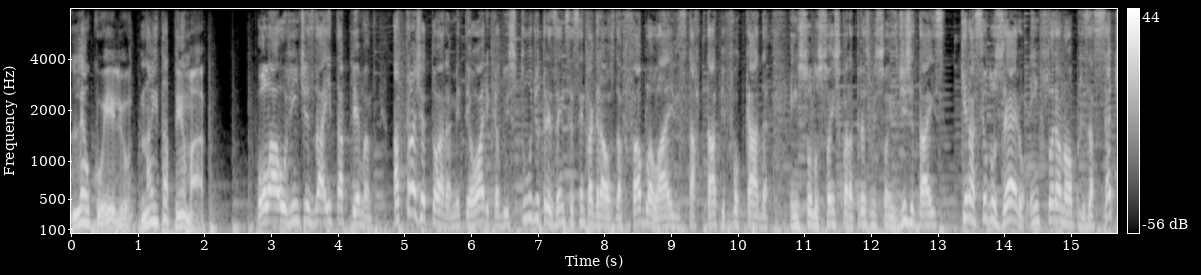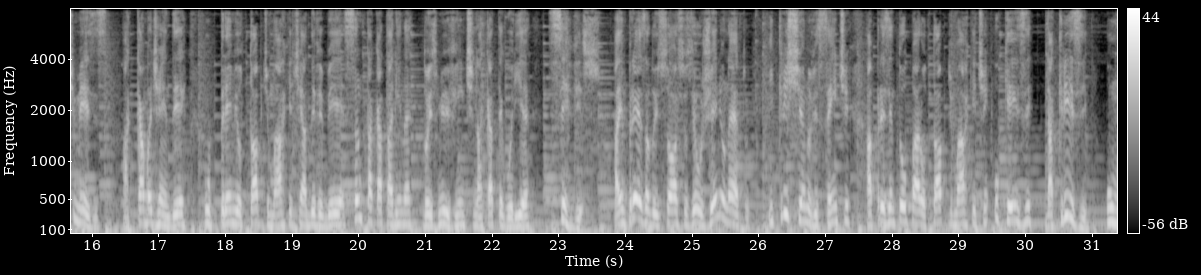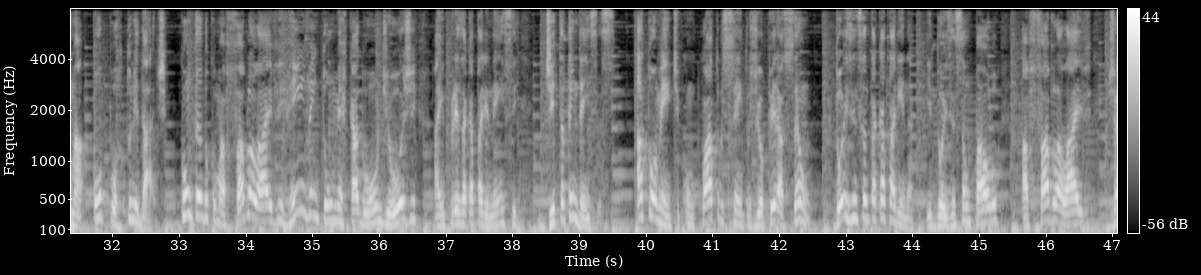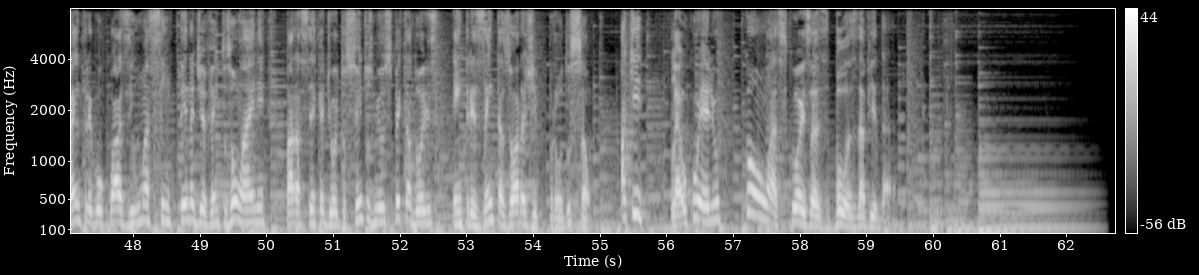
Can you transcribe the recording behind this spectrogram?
Léo Coelho, na Itapema. Olá, ouvintes da Itapema. A trajetória meteórica do Estúdio 360 Graus da Fábula Live, startup focada em soluções para transmissões digitais, que nasceu do zero em Florianópolis há sete meses, acaba de render o prêmio Top de Marketing ADVB Santa Catarina 2020 na categoria Serviço. A empresa dos sócios Eugênio Neto e Cristiano Vicente apresentou para o Top de Marketing o case da crise uma oportunidade, contando como a Fábula Live reinventou um mercado onde hoje a empresa catarinense dita tendências. Atualmente, com quatro centros de operação, dois em Santa Catarina e dois em São Paulo, a Fábula Live já entregou quase uma centena de eventos online para cerca de 800 mil espectadores em 300 horas de produção. Aqui, Léo Coelho com as coisas boas da vida.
